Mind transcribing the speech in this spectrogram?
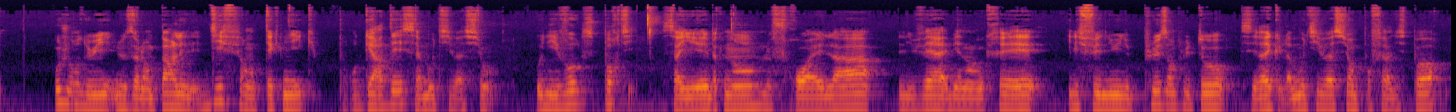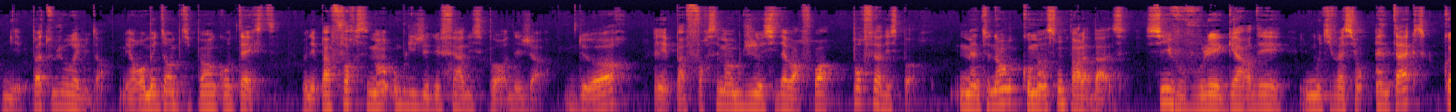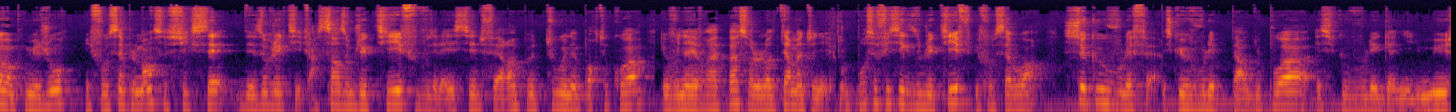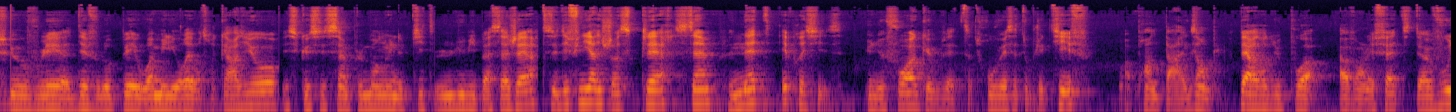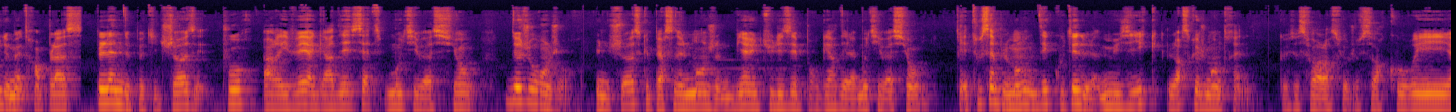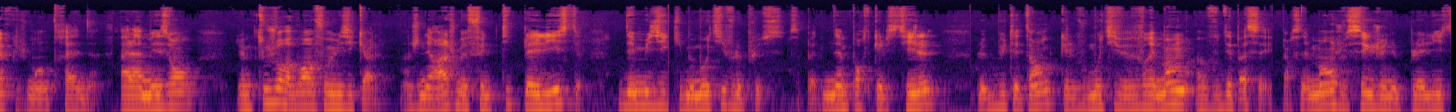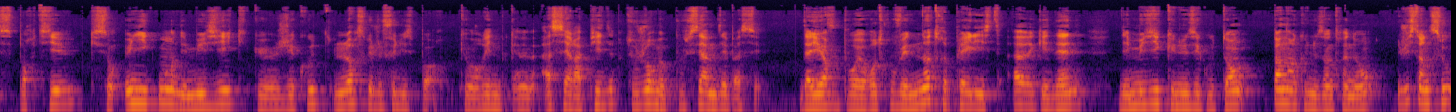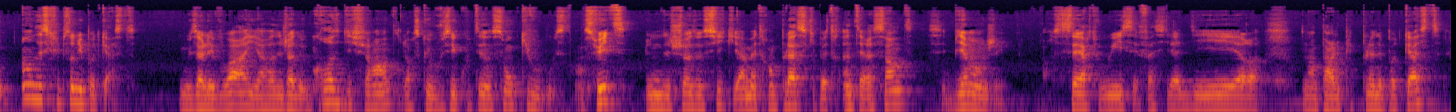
Aujourd'hui, nous allons parler des différentes techniques pour garder sa motivation au niveau sportif. Ça y est, maintenant le froid est là, l'hiver est bien ancré, il fait nuit de plus en plus tôt. C'est vrai que la motivation pour faire du sport n'est pas toujours évident. Mais remettons un petit peu en contexte. On n'est pas forcément obligé de faire du sport déjà dehors. On n'est pas forcément obligé aussi d'avoir froid pour faire du sport. Maintenant, commençons par la base. Si vous voulez garder une motivation intacte, comme au premier jour, il faut simplement se fixer des objectifs. Car sans objectif, vous allez essayer de faire un peu tout et n'importe quoi et vous n'arriverez pas sur le long terme à tenir. Donc pour se fixer des objectifs, il faut savoir ce que vous voulez faire. Est-ce que vous voulez perdre du poids? Est-ce que vous voulez gagner du muscle? Est-ce que vous voulez euh, développer ou améliorer votre cardio? Est-ce que c'est simplement une petite lubie passagère? C'est définir des choses claires, simples, nettes et précises. Une fois que vous êtes trouvé cet objectif, on va prendre par exemple perdre du poids avant les fêtes. C'est à vous de mettre en place plein de petites choses pour arriver à garder cette motivation de jour en jour. Une chose que personnellement j'aime bien utiliser pour garder la motivation est tout simplement d'écouter de la musique lorsque je m'entraîne. Que ce soit lorsque je sors courir, que je m'entraîne à la maison, j'aime toujours avoir un fond musical. En général, je me fais une petite playlist des musiques qui me motivent le plus. Ça peut être n'importe quel style, le but étant qu'elle vous motive vraiment à vous dépasser. Personnellement, je sais que j'ai une playlist sportive qui sont uniquement des musiques que j'écoute lorsque je fais du sport, qui ont un rythme quand même assez rapide, toujours me pousser à me dépasser. D'ailleurs, vous pourrez retrouver notre playlist avec Eden, des musiques que nous écoutons pendant que nous entraînons, juste en dessous en description du podcast. Vous allez voir, il y aura déjà de grosses différences lorsque vous écoutez un son qui vous booste. Ensuite, une des choses aussi qui est à mettre en place qui peut être intéressante, c'est bien manger. Certes, oui, c'est facile à dire, on en parle depuis plein de podcasts,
